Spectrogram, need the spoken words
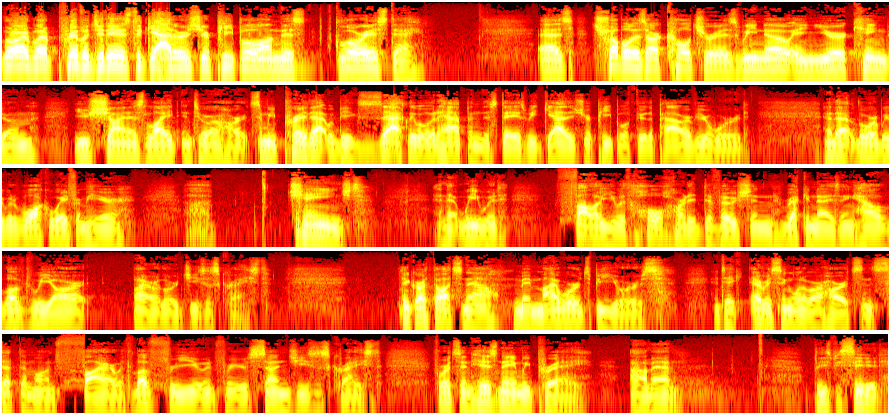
Lord, what a privilege it is to gather as your people on this glorious day. As troubled as our culture is, we know in your kingdom you shine as light into our hearts. And we pray that would be exactly what would happen this day as we gather as your people through the power of your word. And that, Lord, we would walk away from here uh, changed, and that we would follow you with wholehearted devotion, recognizing how loved we are by our Lord Jesus Christ. Think our thoughts now. May my words be yours. And take every single one of our hearts and set them on fire with love for you and for your Son, Jesus Christ. For it's in his name we pray. Amen. Please be seated.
